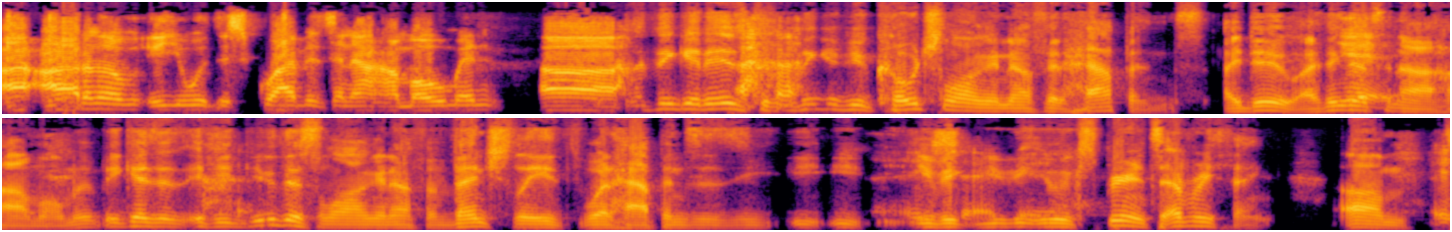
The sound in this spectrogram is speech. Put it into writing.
I, I don't know if you would describe it as an aha moment. Uh, I think it is. 'cause I think if you coach long enough, it happens. I do. I think that's an aha moment because if you do this long enough, eventually what happens is you you, you, you, Exactly. you experience everything. Um, a,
